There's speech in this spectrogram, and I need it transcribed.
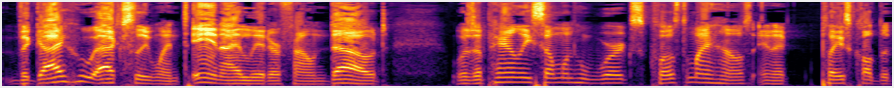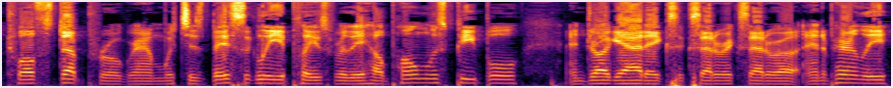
the guy who actually went in, I later found out was apparently someone who works close to my house in a place called the 12 Step Program, which is basically a place where they help homeless people and drug addicts, etc., etc. And apparently,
